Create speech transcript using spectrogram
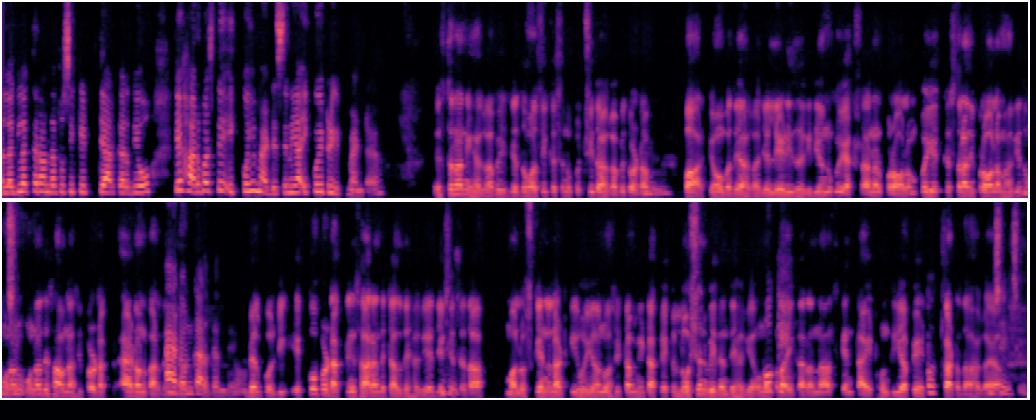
ਅਲੱਗ-ਅਲੱਗ ਤਰ੍ਹਾਂ ਦਾ ਤੁਸੀਂ ਕਿੱਟ ਤਿਆਰ ਕਰਦੇ ਹੋ ਕਿ ਹਰ ਵਾਸਤੇ ਇੱਕੋ ਹੀ ਮੈਡੀਸਿਨ ਜਾਂ ਇੱਕੋ ਹੀ ਟ੍ਰੀਟਮੈਂਟ ਹੈ? ਇਸ ਤਰ੍ਹਾਂ ਨਹੀਂ ਹੈਗਾ ਵੀ ਜਦੋਂ ਅਸੀਂ ਕਿਸੇ ਨੂੰ ਪੁੱਛੀਦਾ ਹੈਗਾ ਵੀ ਤੁਹਾਡਾ ਭਾਰ ਕਿਉਂ ਵਧਿਆ ਹੈਗਾ ਜੇ ਲੇਡੀਜ਼ ਹੈਗੀ ਜੀ ਉਹਨੂੰ ਕੋਈ ਐਕਸਟਰਨਲ ਪ੍ਰੋਬਲਮ ਕੋਈ ਇੱਕ ਇਸ ਤਰ੍ਹਾਂ ਦੀ ਪ੍ਰੋਬਲਮ ਹੈਗੀ ਤਾਂ ਉਹਨਾਂ ਨੂੰ। ਉਹਨਾਂ ਦੇ ਹਿਸਾਬ ਨਾਲ ਅਸੀਂ ਪ੍ਰੋਡਕਟ ਐਡ ਆਨ ਕਰ ਦਿੰਦੇ ਐਡ ਹਾਂ ਆਨ ਕਰ ਦਿੰਦੇ ਹੋ ਬਿਲਕੁਲ ਜੀ ਇੱਕੋ ਪ੍ਰੋਡਕਟ ਨਹੀਂ ਸਾਰਿਆਂ ਦੇ ਚੱਲਦੇ ਹੈਗੇ ਜੀ। ਕਿਸੇ ਦਾ ਮੰਨ ਲਓ ਸਕਿਨ ਲਟਕੀ ਹੋਈ ਆ ਉਹਨੂੰ ਅਸੀਂ ਟੰਮੀ ਟੱਕ ਇੱਕ ਲੋਸ਼ਨ ਵੀ ਦਿੰਦੇ ਹੈਗੇ ਆ ਉਹਨੂੰ Okay. ਅਪਲਾਈ ਕਰਨ ਨਾਲ ਸਕਿਨ ਟਾਈਟ ਹੁੰਦੀ ਆ ਪੇਟ Okay. ਘਟਦਾ ਹੈਗਾ ਆ ਜੀ ਜੀ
